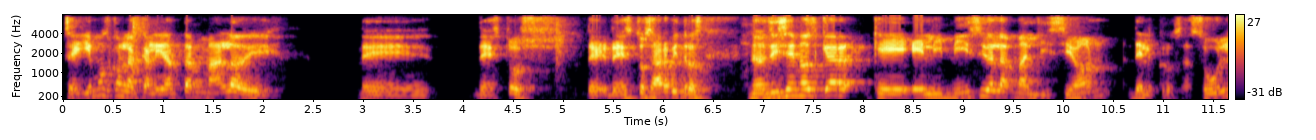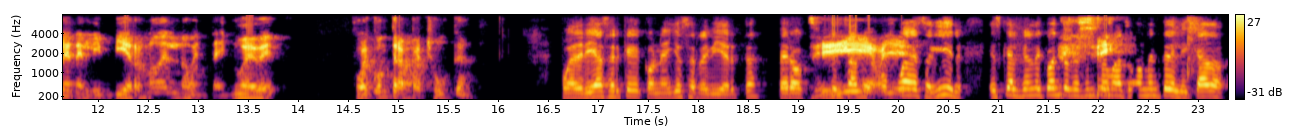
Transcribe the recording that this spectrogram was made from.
Seguimos con la calidad tan mala de, de, estos, de, de estos árbitros. Nos dicen Oscar que el inicio de la maldición del Cruz Azul en el invierno del 99 fue contra Pachuca podría ser que con ellos se revierta, pero quién sabe, puede seguir. Es que al final de cuentas es un tema sumamente delicado.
